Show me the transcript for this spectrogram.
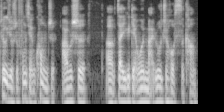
这个就是风险控制，而不是呃在一个点位买入之后死扛。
